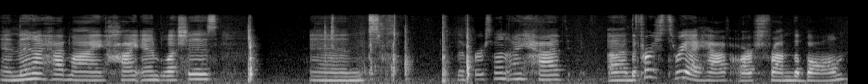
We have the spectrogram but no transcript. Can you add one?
And then I have my high-end blushes. And the first one I have, uh, the first three I have are from The Balm.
